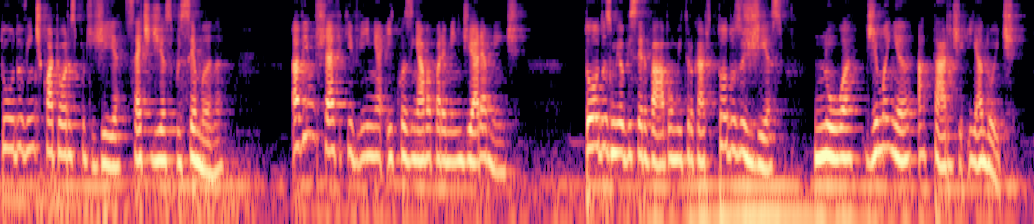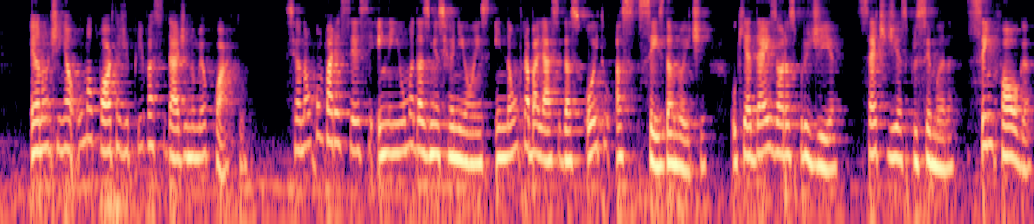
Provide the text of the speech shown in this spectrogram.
tudo 24 horas por dia, 7 dias por semana. Havia um chefe que vinha e cozinhava para mim diariamente. Todos me observavam me trocar todos os dias, nua, de manhã, à tarde e à noite. Eu não tinha uma porta de privacidade no meu quarto. Se eu não comparecesse em nenhuma das minhas reuniões e não trabalhasse das 8 às 6 da noite, o que é 10 horas por dia, 7 dias por semana, sem folga,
